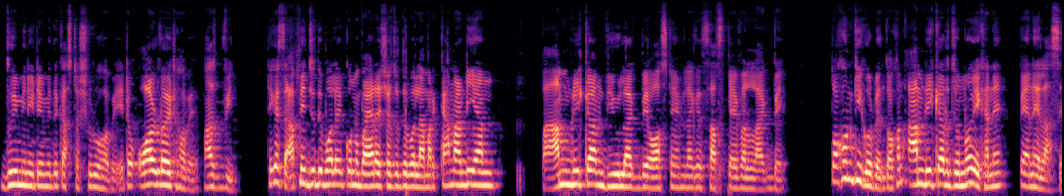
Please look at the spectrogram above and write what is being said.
দুই মিনিটের মধ্যে কাজটা শুরু হবে। এটা ওয়ার্ল্ড ওয়াইড হবে মাস্ট বি ঠিক আছে? আপনি যদি বলেন, কোনো বায়ার এসে যদি বলে, আমার কানাডিয়ান বা আমেরিকান ভিউ লাগবে অস টাইম লাগে সাবস্ক্রাইবার লাগবে, তখন কি করবেন? তখন আমেরিকার জন্য এখানে প্যানেল আছে।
